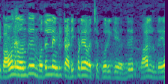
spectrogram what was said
இப்போ அவங்க வந்து முதல்ல எங்கள்கிட்ட அடிப்படையாக வச்ச கோரிக்கை வந்து பாலுடைய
